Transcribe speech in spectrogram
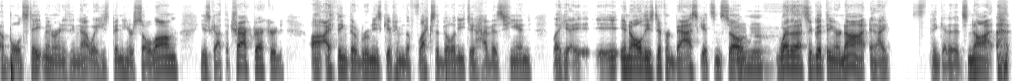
a bold statement or anything that way. He's been here so long. He's got the track record. Uh, I think the Rooney's give him the flexibility to have his hand like i- i- in all these different baskets. And so Mhm. whether that's a good thing or not, and I think that it's not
